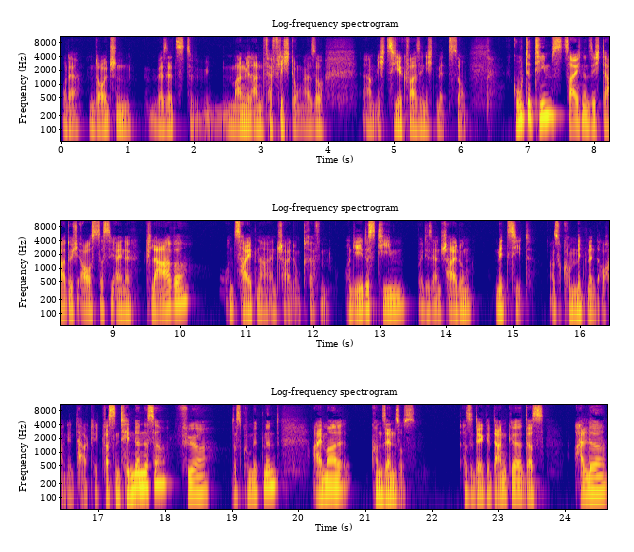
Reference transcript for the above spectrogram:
oder im Deutschen übersetzt Mangel an Verpflichtung. Also ähm, ich ziehe quasi nicht mit. So. Gute Teams zeichnen sich dadurch aus, dass sie eine klare und zeitnahe Entscheidung treffen und jedes Team bei dieser Entscheidung mitzieht, also Commitment auch an den Tag legt. Was sind Hindernisse für das Commitment? Einmal Konsensus, also der Gedanke, dass alle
